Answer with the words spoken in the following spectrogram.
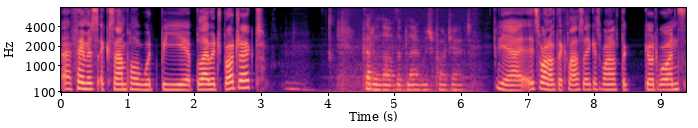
a famous example would be Blair Witch Project. Gotta love the Blair Witch Project. Yeah, it's one of the classic. It's one of the good ones,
